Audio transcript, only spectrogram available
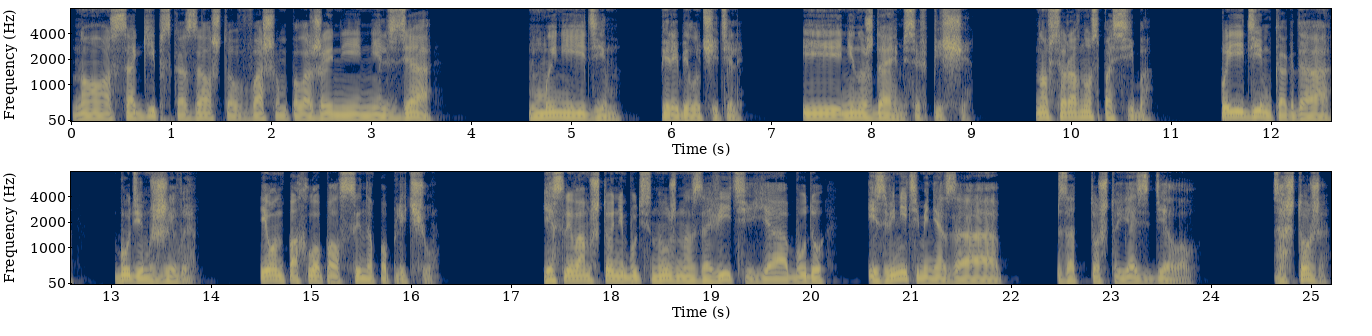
но Сагиб сказал, что в вашем положении нельзя. Мы не едим, перебил учитель, и не нуждаемся в пище. Но все равно спасибо. Поедим, когда будем живы. И он похлопал сына по плечу. Если вам что-нибудь нужно, зовите, я буду... Извините меня за... за то, что я сделал. За что же?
